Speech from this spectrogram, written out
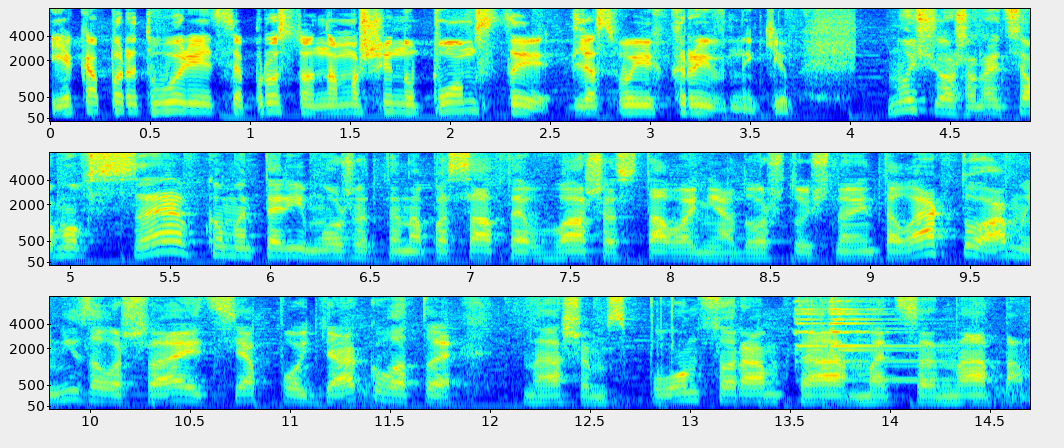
яка перетворюється просто на машину помсти для своїх кривдників. Ну що ж, на цьому все. В коментарі можете написати ваше ставлення до штучного інтелекту. А мені залишається подякувати нашим спонсорам та меценатам.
